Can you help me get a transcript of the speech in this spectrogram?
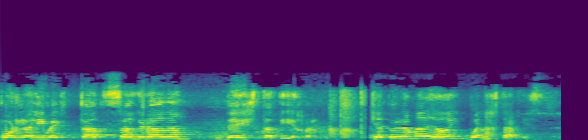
por la libertad sagrada de esta tierra. Aquí el programa de hoy, buenas tardes.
